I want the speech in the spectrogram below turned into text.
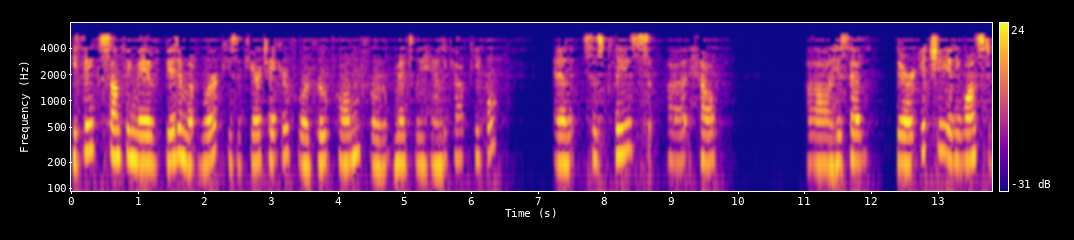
He thinks something may have bit him at work. He's a caretaker for a group home for mentally handicapped people. And says, please uh, help. Uh, he said, they're itchy and he wants to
